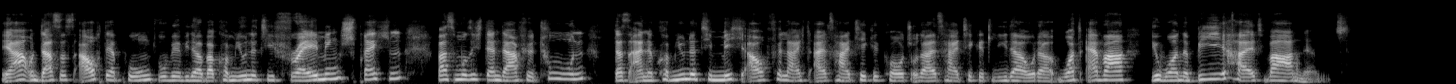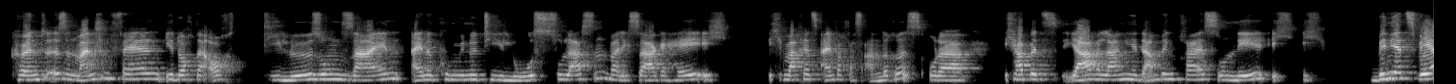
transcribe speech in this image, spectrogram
Ja, und das ist auch der Punkt, wo wir wieder über Community Framing sprechen. Was muss ich denn dafür tun, dass eine Community mich auch vielleicht als High-Ticket-Coach oder als High-Ticket-Leader oder whatever you wanna be halt wahrnimmt? Könnte es in manchen Fällen jedoch da auch die Lösung sein, eine Community loszulassen, weil ich sage, hey, ich, ich mache jetzt einfach was anderes oder ich habe jetzt jahrelang hier Dumpingpreis, so nee, ich, ich bin jetzt wer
